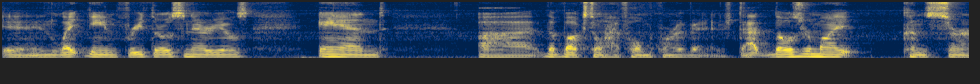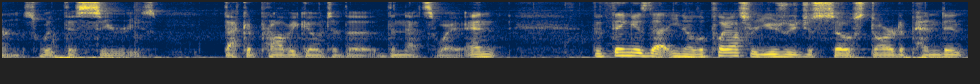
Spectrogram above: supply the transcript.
in late game free throw scenarios, and uh, the Bucks don't have home court advantage. That those are my concerns with this series. That could probably go to the the Nets way. And the thing is that you know the playoffs are usually just so star dependent.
